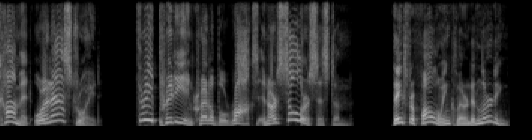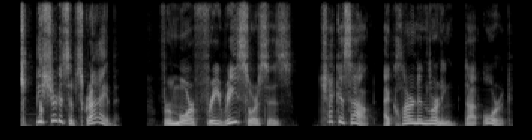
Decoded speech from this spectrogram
comet, or an asteroid. Three pretty incredible rocks in our solar system. Thanks for following Clarendon Learning. Be sure to subscribe. For more free resources, check us out at clarendonlearning.org.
